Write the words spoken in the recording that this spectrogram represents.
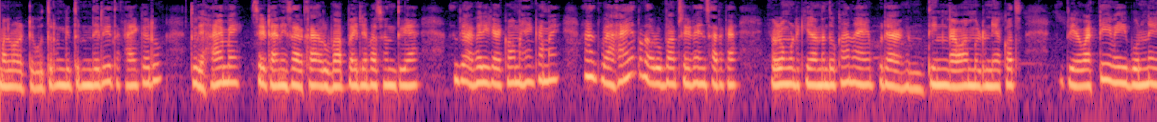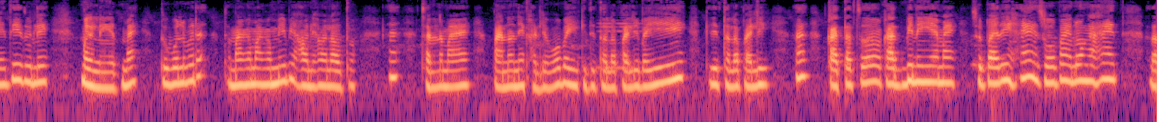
मला वाटते उतरून गितरून दिली तर काय करू? तुला हाय माय सेठानीसारखा रुबाब पहिल्यापासून तुया तुझ्या घरी काय काम आहे का माय? तुला आहे तुला रुबाब सेठानीसारखा एवढं मोठं किराणा दुकान आहे पुऱ्या तीन गावा मिळून एकच. तुला वाटते बाई बोलणं येते तुले. मला नाही येत माय. तू बोल बरं. तर मागं मागं मी बी हावले हवा लावतो हां चल ना माय. पानं नाही खाल्ले हो बाई किती तलप आली बाई किती तलप आली हां काताचं कात बी नाही आहे माय. सुपारी आहे सोप आहे लोंग आहेत. आता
